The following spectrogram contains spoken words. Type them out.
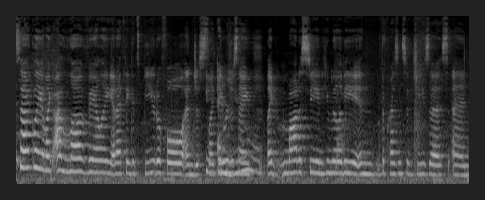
exactly like I love veiling and I think it's beautiful and just like you And were just you- saying, like modesty and humility in the presence of Jesus and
